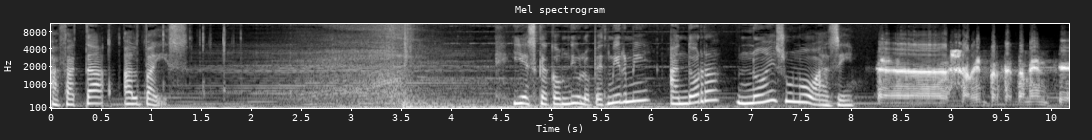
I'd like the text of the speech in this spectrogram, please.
a afectar el país. I és que, com diu López Mirmi, Andorra no és un oasi. Eh, sabem perfectament que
